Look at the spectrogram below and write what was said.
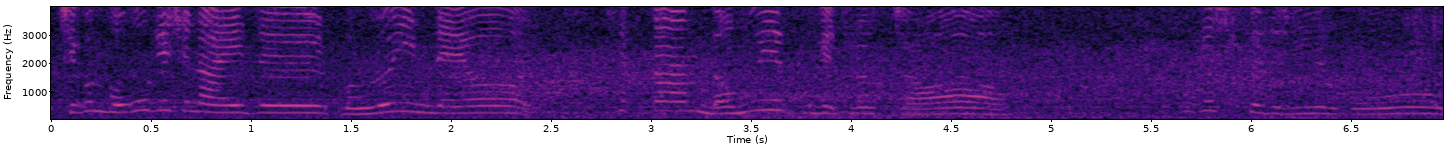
지금 보고 계신 아이들 몰로인데요. 색감 너무 예쁘게 들었죠. 소개시켜 드리려고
